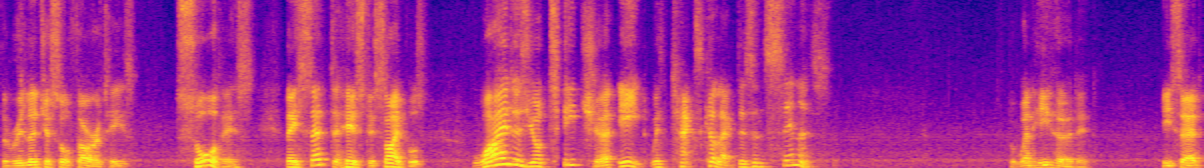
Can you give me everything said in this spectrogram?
the religious authorities, saw this, they said to his disciples, Why does your teacher eat with tax collectors and sinners? But when he heard it, he said,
